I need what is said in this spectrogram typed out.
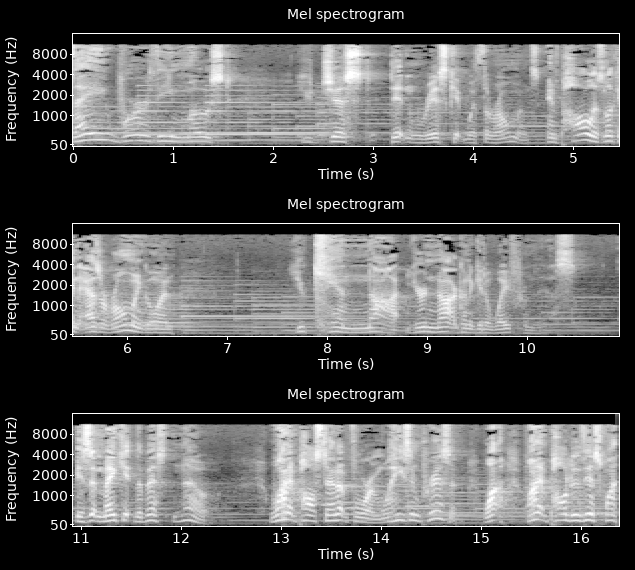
They were the most, you just didn't risk it with the Romans. And Paul is looking as a Roman going, you cannot, you're not going to get away from this. Is it make it the best? No. Why didn't Paul stand up for him? Well, he's in prison. Why, why didn't Paul do this? Why?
